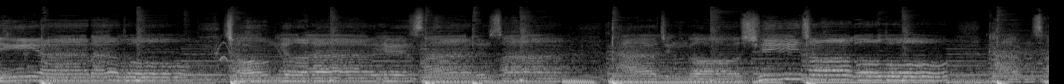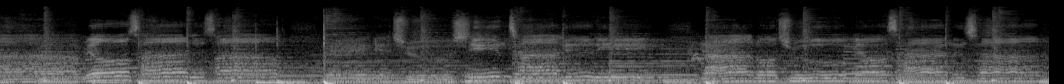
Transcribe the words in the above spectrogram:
하지 않아도 정결하게 사는 삶 가진 것이 적어도 감사하며 사는 삶. 내게 주신 작은 힘 나눠주며 사는 삶.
